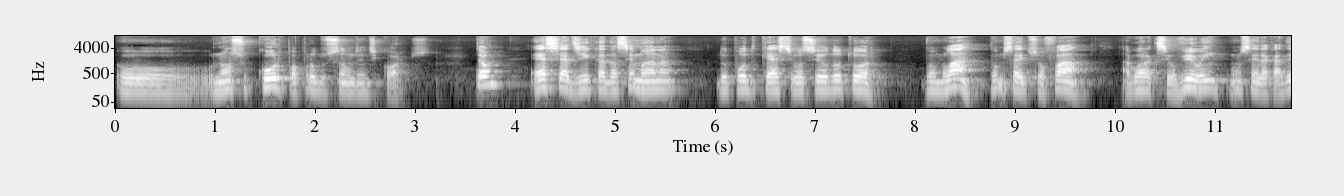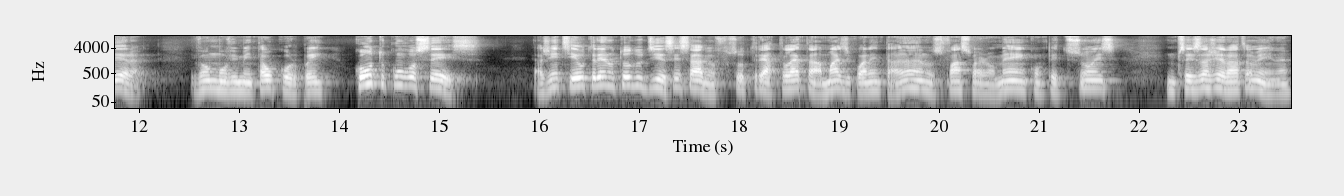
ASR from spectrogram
o, o nosso corpo à produção de anticorpos. Então, essa é a dica da semana do podcast Você e o Doutor. Vamos lá? Vamos sair do sofá? Agora que você ouviu, hein? Vamos sair da cadeira? E vamos movimentar o corpo, hein? Conto com vocês. A gente, eu treino todo dia, vocês sabem, eu sou triatleta há mais de 40 anos, faço Ironman, competições, não precisa exagerar também, né?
